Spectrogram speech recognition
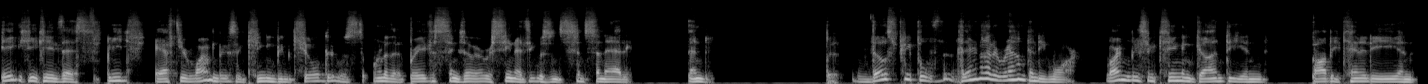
he gave that speech after Martin Luther King had been killed. It was one of the bravest things I've ever seen. I think it was in Cincinnati. And but those people, they're not around anymore. Martin Luther King and Gandhi and Bobby Kennedy and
